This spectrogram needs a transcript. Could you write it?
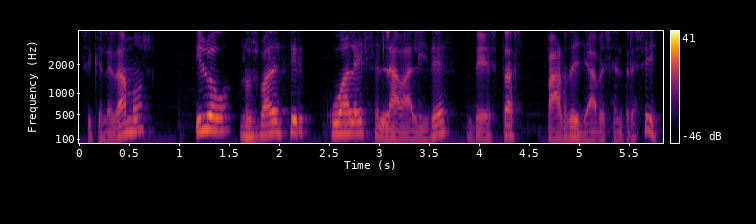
Así que le damos y luego nos va a decir cuál es la validez de estas par de llaves entre sí.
